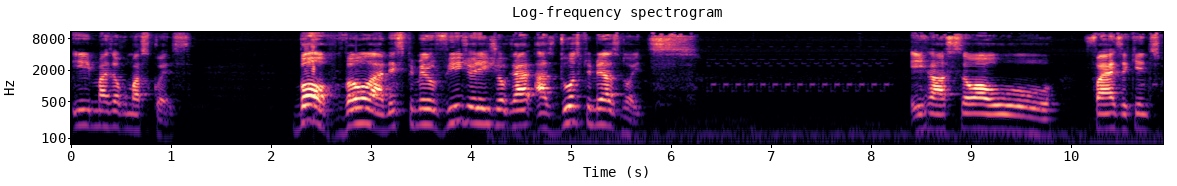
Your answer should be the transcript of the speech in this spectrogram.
e mais algumas coisas. Bom, vamos lá. Nesse primeiro vídeo eu irei jogar as duas primeiras noites. Em relação ao Fires Against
